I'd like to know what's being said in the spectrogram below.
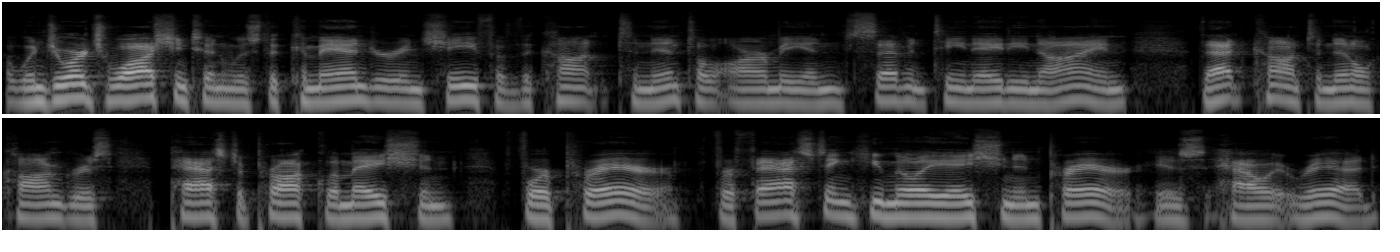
when George Washington was the commander in chief of the Continental Army in 1789, that Continental Congress passed a proclamation for prayer, for fasting, humiliation, and prayer, is how it read.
